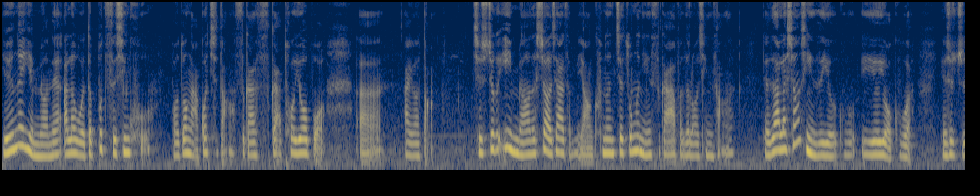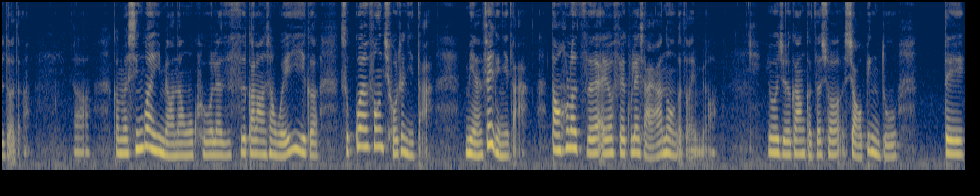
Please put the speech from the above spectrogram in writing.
有一眼疫苗呢，阿拉会得不辞辛苦跑到外国去打，自家自家掏腰包，呃，也要打。其实这个疫苗的效价怎么样，可能接种的人自家也勿是老清爽的。但是阿拉相信是有过有效果的，也是值得的。啊，那么新冠疫苗呢，我看下来是世界浪向唯一一个是官方求着你打。免费给你打，打好了之后还要反过来谢谢侬搿种疫苗，因为就是讲搿只小小病毒对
